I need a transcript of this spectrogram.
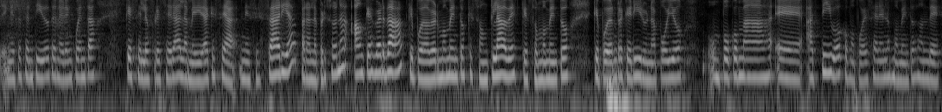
en ese sentido, tener en cuenta que se le ofrecerá a la medida que sea necesaria para la persona, aunque es verdad que puede haber momentos que son claves, que son momentos que pueden requerir un apoyo un poco más eh, activo, como puede ser en los momentos donde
